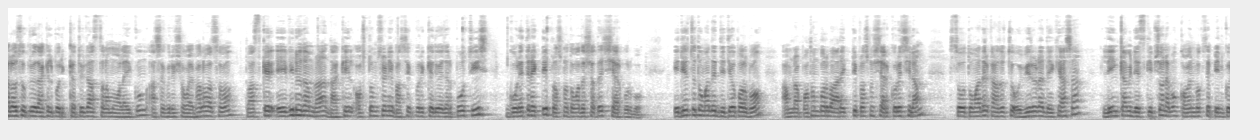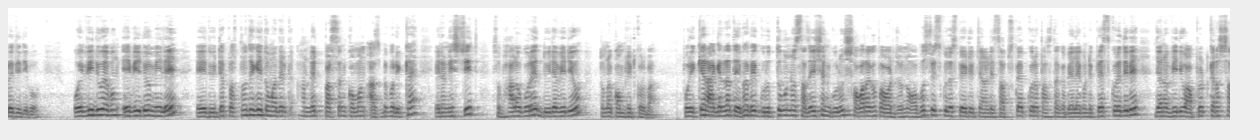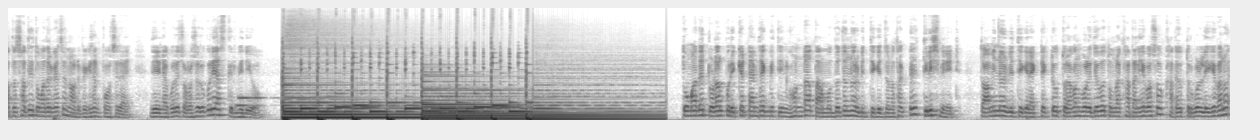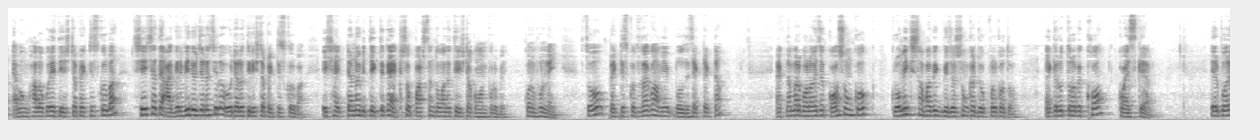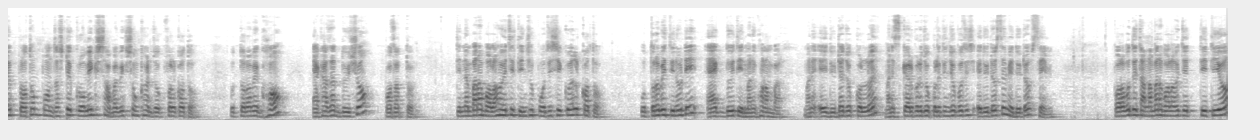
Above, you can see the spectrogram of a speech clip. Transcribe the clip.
Hello সুপ্রিয় দাখিল পরীক্ষার্থীরা, আসসালামু আলাইকুম। আশা করি সবাই ভালো আছো। তো আজকের এই ভিডিওতে আমরা দাখিল অষ্টম শ্রেণি বার্ষিক পরীক্ষা দুই হাজার পঁচিশ গণিতের একটি প্রশ্ন তোমাদের সাথে শেয়ার করব। এটি হচ্ছে তোমাদের দ্বিতীয় পর্ব। আমরা প্রথম পর্ব আরেকটি প্রশ্ন শেয়ার করেছিলাম। সো তোমাদের কাজ হচ্ছে ওই ভিডিওটা দেখে আসা। লিঙ্ক আমি ডেসক্রিপশন এবং কমেন্ট বক্সে পিন করে দিয়ে দিব। ওই ভিডিও এবং এই ভিডিও মিলে এই দুইটা প্রশ্ন থেকেই তোমাদের হান্ড্রেড পার্সেন্ট কমন আসবে পরীক্ষায়। এটা নিশ্চিত। সো ভালো করে দুইটা ভিডিও তোমরা কমপ্লিট করবা। পরীক্ষার আগের রাতে এভাবে গুরুত্বপূর্ণ সাজেশনগুলো সবার আগে পাওয়ার জন্য অবশ্যই স্কুলের ক্রিয়েটিভ চ্যানেলটি সাবস্ক্রাইব করে পাশে থাকা বেল আইকনটি প্রেস করে দিবে, যেন ভিডিও আপলোড করার সাথে সাথেই তোমাদের কাছে নোটিফিকেশন পৌঁছে যায়। দেরি না করে চলো শুরু করি আজকের ভিডিও তোমাদের টোটাল পরীক্ষার টাইম থাকবে তিন ঘণ্টা, তার মধ্যে জন্য ভিত্তিকের জন্য থাকবে তিরিশ মিনিট। তো আমি নৈর্বৃত্তিকের একটা একটা উত্তর এখন বলে দেবো। তোমরা খাতা নিয়ে বসো, খাতায় উত্তরগুলো লিখে ফেলো এবং ভালো করে তিরিশটা প্র্যাকটিস করবা। সেই সাথে আগের ভিডিও যেটা ছিল, ওইটারও তিরিশটা প্র্যাকটিস করবা। এই ষাটটা নৈর্বৃত্তিক থেকে একশো পার্সেন্ট তোমাদের তিরিশটা কমন পড়বে। কোনো ভুল নেই। সো প্র্যাকটিস করতে থাকো, আমি বলতেছি একটা একটা। এক নম্বর বলা হয়েছে, ক সংখ্যক ক্রমিক স্বাভাবিক বিজয় সংখ্যার যোগফল কত? একের উত্তর হবে খ, ক স্কোয়ার এরপরে প্রথম পঞ্চাশটি ক্রমিক স্বাভাবিক সংখ্যার যোগফল কত? উত্তর হবে ঘ, এক হাজার দুইশো পঁচাত্তর। তিন নম্বরে বলা হয়েছে তিনশো পঁচিশ ইকুয়াল কত? উত্তর হবে তিনোটি, এক, দুই, তিন মানে খ নাম্বার। মানে এই দুইটা যোগ করলে মানে স্কোয়ার করে যোগ করলে তিনশো পঁচিশ, এই দুইটাও সেম এই দুইটাও সেম পরবর্তী চার নম্বরে বলা হয়েছে তৃতীয়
